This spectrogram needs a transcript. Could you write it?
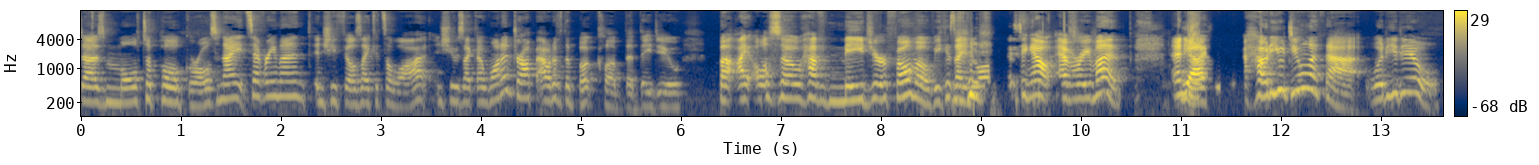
does multiple girls' nights every month and she feels like it's a lot. And she was like, I want to drop out of the book club that they do, but I also have major FOMO because I know I'm missing out every month. And yeah. how do you deal with that? What do you do?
